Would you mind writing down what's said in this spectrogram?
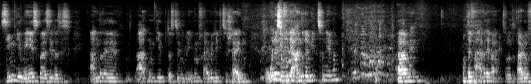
sinngemäß quasi, dass es andere Arten gibt, aus dem Leben freiwillig zu scheiden, ohne so viele andere mitzunehmen. Ähm, und der Fahrer, der war halt so total auf,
